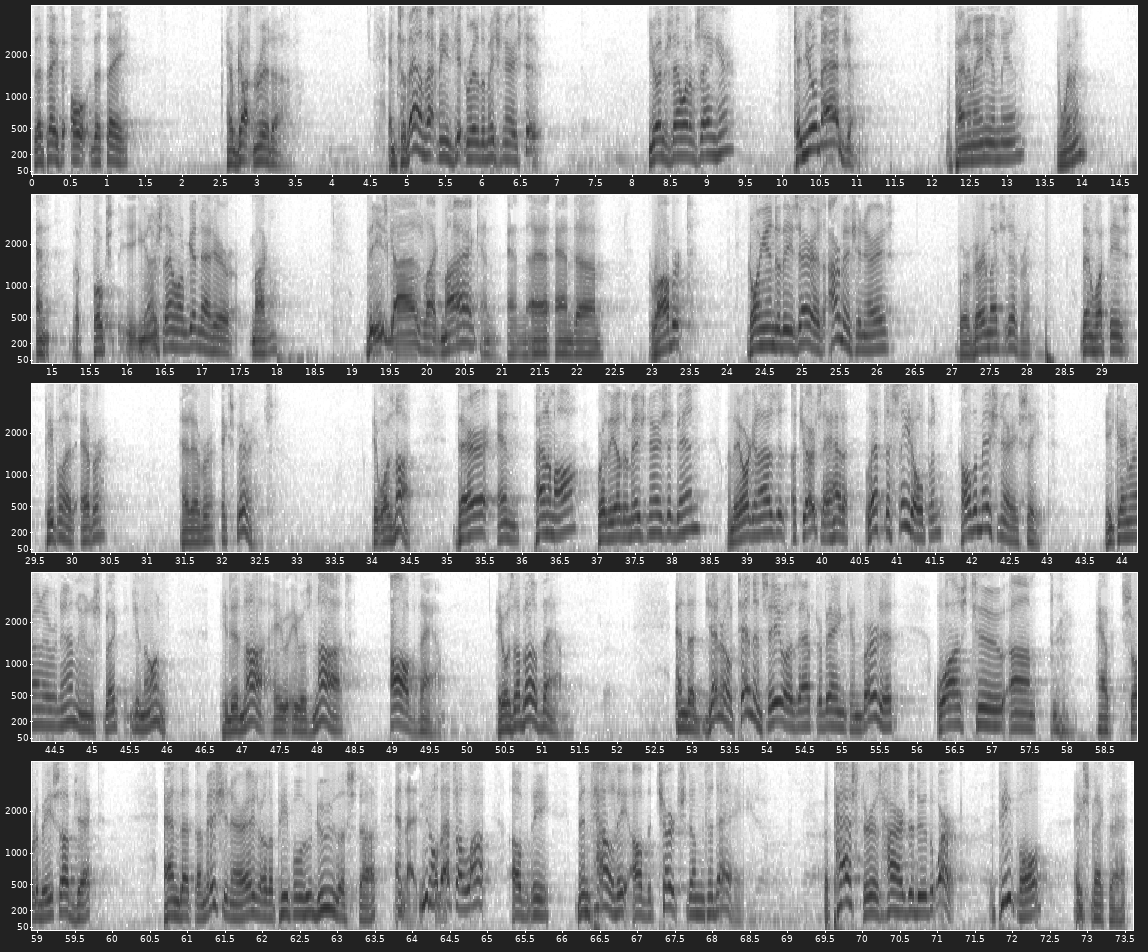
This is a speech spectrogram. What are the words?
that they oh, that they have gotten rid of. And to them, that means getting rid of the missionaries too. You understand what I'm saying here? Can you imagine the Panamanian men and women and the folks? You understand what I'm getting at here, Michael? These guys like Mike and and uh, and uh, Robert going into these areas, our missionaries were very much different than what these people had ever had ever experienced. It was not. There in Panama, where the other missionaries had been, when they organized a church, they had a, left a seat open called the missionary seat. He came around every now and then and inspected, you know, and he did not. He, he was not of them. He was above them. And the general tendency was, after being converted, was to um, have sort of be subject, and that the missionaries are the people who do the stuff. And, that, you know, that's a lot of the mentality of the churchdom today. The pastor is hired to do the work. The people expect that.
